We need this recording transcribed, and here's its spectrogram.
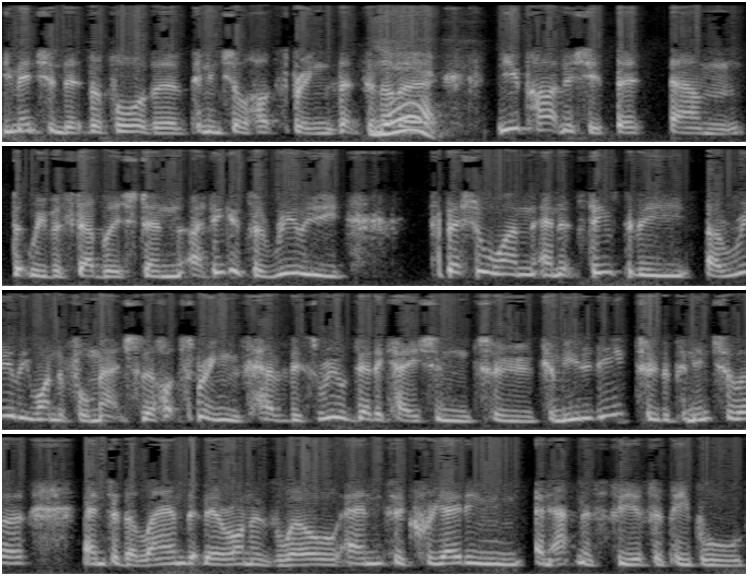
you mentioned it before the Peninsula Hot Springs. That's another yes. new partnership that um, that we've established, and I think it's a really special one, and it seems to be a really wonderful match. The hot springs have this real dedication to community, to the peninsula, and to the land that they're on as well, and to creating an atmosphere for people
